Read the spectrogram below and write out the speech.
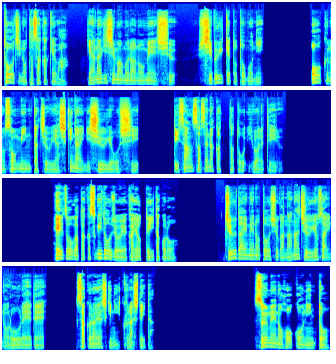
当時の田坂家は柳島村の名手渋井家と共に多くの村民たちを屋敷内に収容し、離散させなかったと言われている。平蔵が高杉道場へ通っていた頃、十代目の当主が74歳の老齢で桜屋敷に暮らしていた。数名の奉公人と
